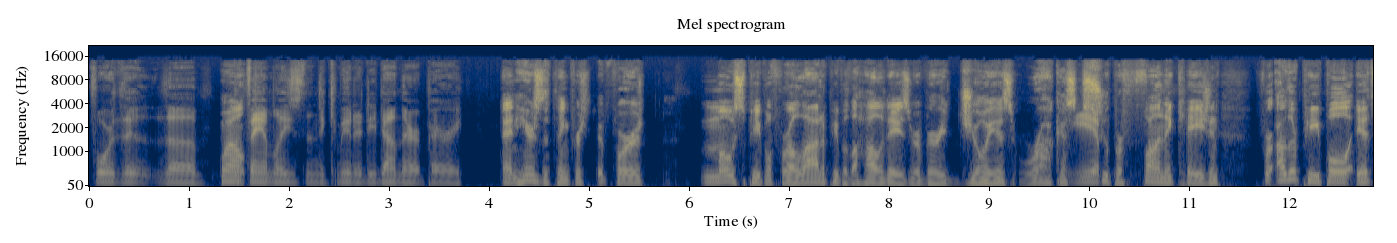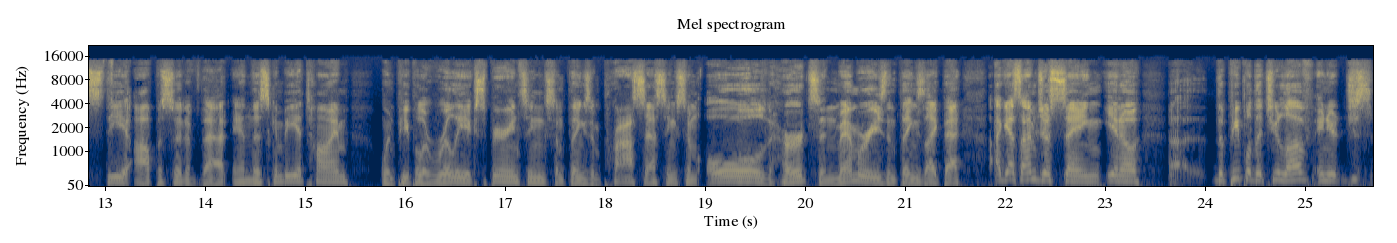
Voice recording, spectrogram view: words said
for the the, well, the families and the community down there at Perry. And here's the thing for for most people, for a lot of people, the holidays are a very joyous, raucous, yep. super fun occasion. For other people, it's the opposite of that, and this can be a time when people are really experiencing some things and processing some old hurts and memories and things like that. I guess I'm just saying, you know, uh, the people that you love and you're just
